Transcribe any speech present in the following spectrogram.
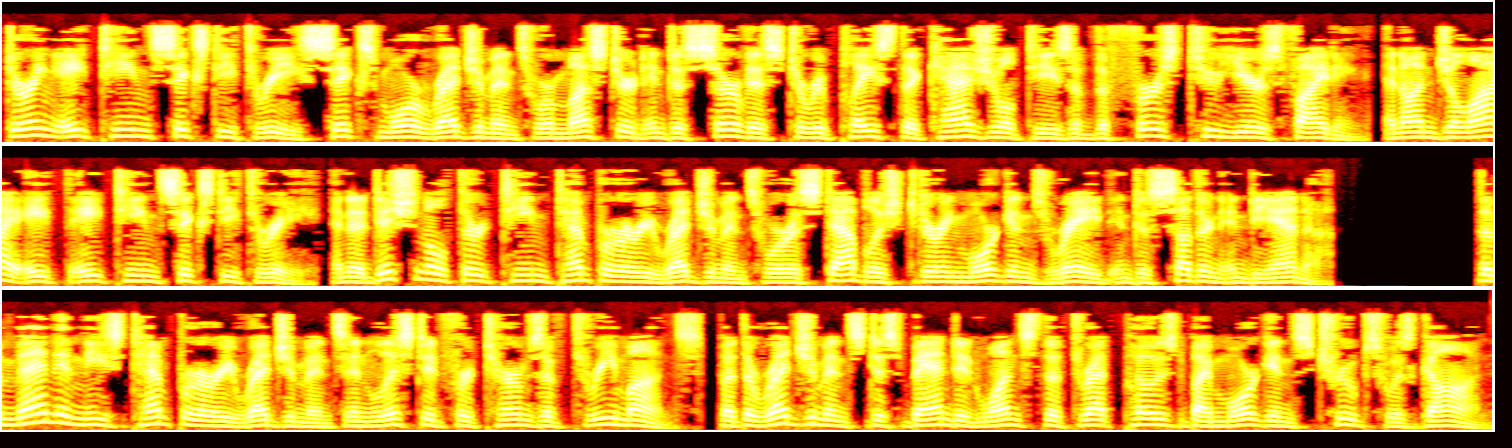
During 1863 six more regiments were mustered into service to replace the casualties of the first two years' fighting, and on July 8, 1863, an additional 13 temporary regiments were established during Morgan's raid into southern Indiana. The men in these temporary regiments enlisted for terms of three months, but the regiments disbanded once the threat posed by Morgan's troops was gone.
